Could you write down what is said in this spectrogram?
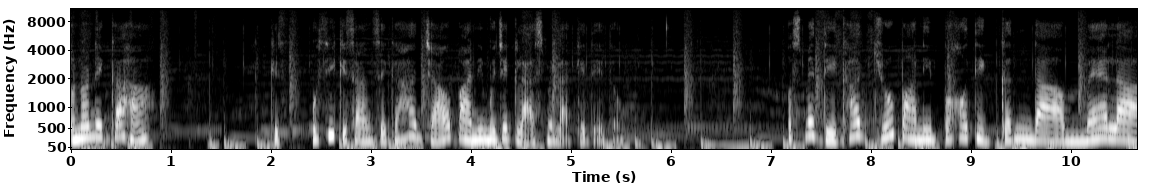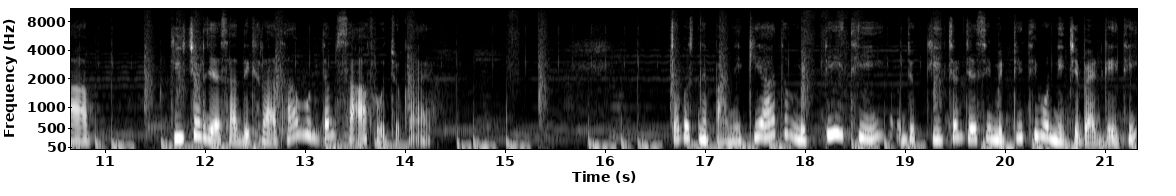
उन्होंने कहा किस, उसी किसान से कहा, जाओ पानी मुझे ग्लास में ला के दे दो। उसमें देखा, जो पानी बहुत ही गंदा, मैला, कीचड़ जैसा दिख रहा था, वो एकदम साफ़ हो चुका है। जब उसने पानी किया तो मिट्टी थी, जो कीचड़ जैसी मिट्टी थी, वो नीचे बैठ गई थी।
